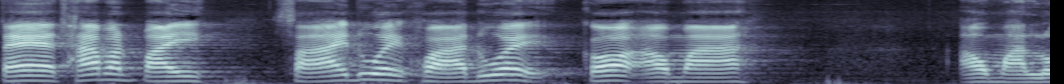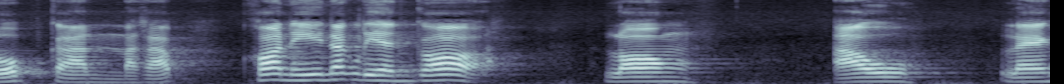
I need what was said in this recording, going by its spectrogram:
แต่ถ้ามันไปซ้ายด้วยขวาด้วยก็เอามาเอามาลบกันนะครับ ข้อนี้นักเรียนก็ลองเอาแรง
